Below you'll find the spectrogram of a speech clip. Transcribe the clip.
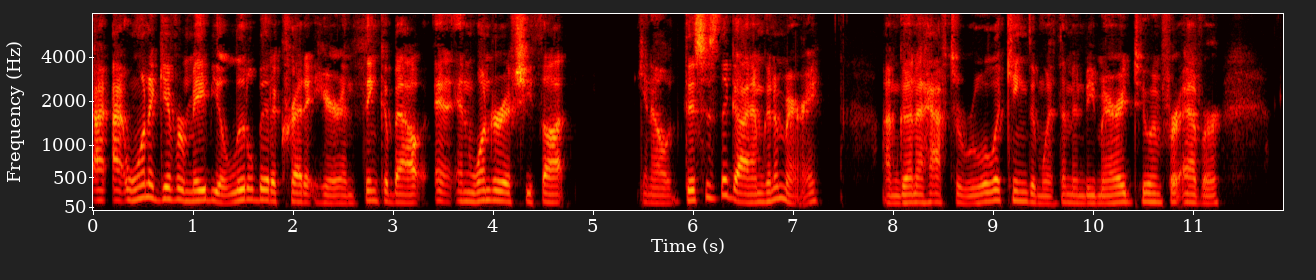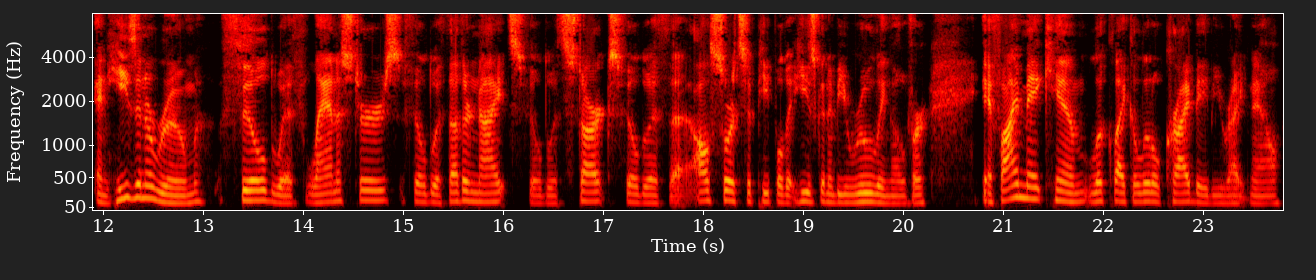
I, I want to give her maybe a little bit of credit here and think about and, and wonder if she thought, you know, this is the guy I'm going to marry. I'm going to have to rule a kingdom with him and be married to him forever and he's in a room filled with Lannisters, filled with other knights, filled with Starks, filled with uh, all sorts of people that he's going to be ruling over. If I make him look like a little crybaby right now,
